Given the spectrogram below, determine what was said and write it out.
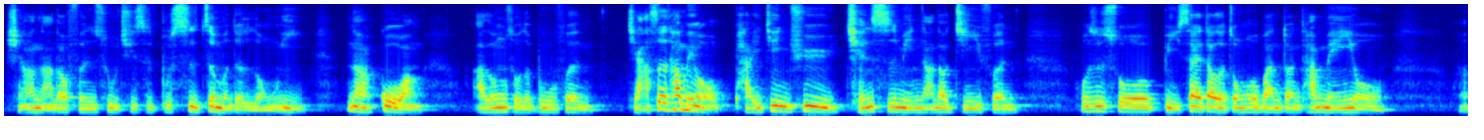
想要拿到分数其实不是这么的容易，那过往。阿隆索的部分，假设他没有排进去前十名拿到积分，或是说比赛到了中后半段他没有，嗯，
